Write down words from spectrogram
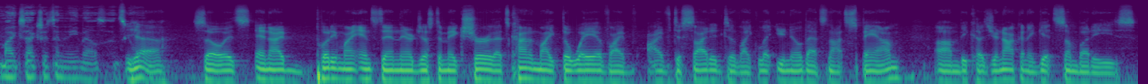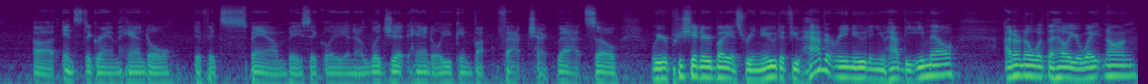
Mike's actually sending emails. That's cool. Yeah. So it's and I'm putting my Insta in there just to make sure that's kind of like the way of I've I've decided to like let you know that's not spam um, because you're not going to get somebody's uh, Instagram handle if it's spam basically and a legit handle you can fact check that. So we appreciate everybody. It's renewed. If you haven't renewed and you have the email, I don't know what the hell you're waiting on,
